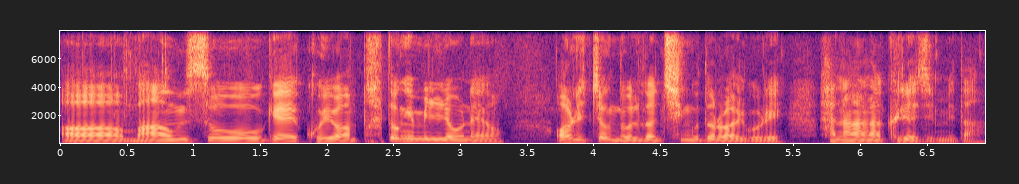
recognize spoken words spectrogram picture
아 마음속에 고요한 파동이 밀려오네요. 어릴 적 놀던 친구들 얼굴이 하나하나 그려집니다.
